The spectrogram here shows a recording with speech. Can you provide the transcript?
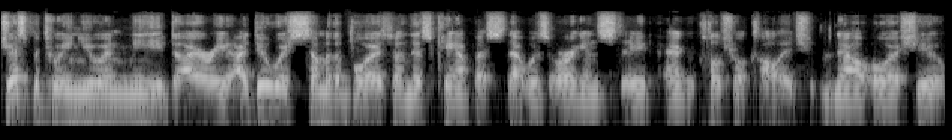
just between you and me, diary, I do wish some of the boys on this campus, that was Oregon State Agricultural College, now OSU,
